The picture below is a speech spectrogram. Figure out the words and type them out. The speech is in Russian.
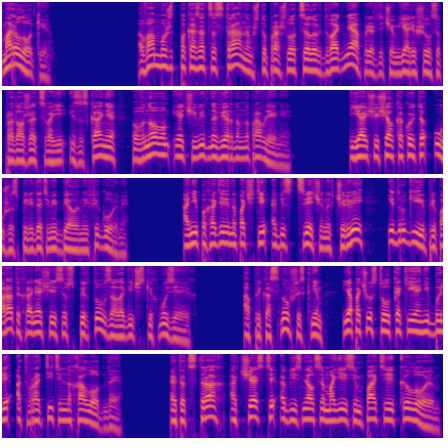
Марлоки. Вам может показаться странным, что прошло целых два дня, прежде чем я решился продолжать свои изыскания в новом и очевидно верном направлении. Я ощущал какой-то ужас перед этими белыми фигурами. Они походили на почти обесцвеченных червей и другие препараты, хранящиеся в спирту в зоологических музеях. А прикоснувшись к ним, я почувствовал, какие они были отвратительно холодные – этот страх отчасти объяснялся моей симпатией к Элоям,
